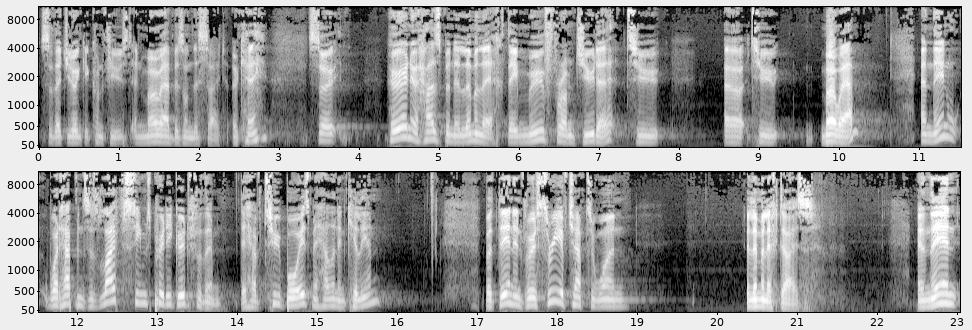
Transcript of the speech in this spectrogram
so that you don't get confused, and Moab is on this side. Okay, so her and her husband Elimelech they moved from Judah to uh, to Moab. And then what happens is life seems pretty good for them. They have two boys, Mahlon and Chilion. But then in verse 3 of chapter 1, Elimelech dies. And then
